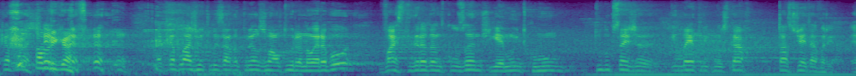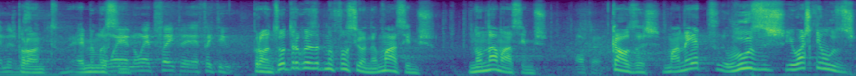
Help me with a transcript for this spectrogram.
cabelagem- Obrigado. A cabelagem utilizada por eles na altura não era boa, vai-se degradando com os anos e é muito comum. Tudo o que seja elétrico neste carro está sujeito a variar. É mesmo Pronto, é mesmo assim. Não, assim. é, não é defeito, é feitio. Pronto, outra coisa que não funciona, máximos. Não dá máximos. Ok. Causas, manete, luzes, eu acho que tem luzes.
